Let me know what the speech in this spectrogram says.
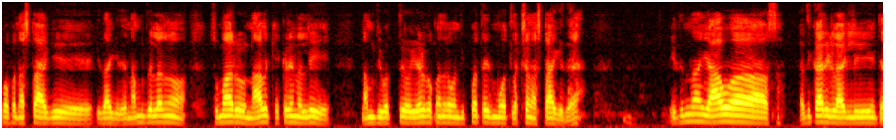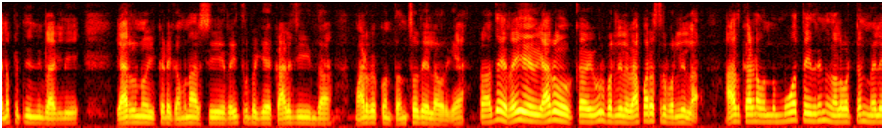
ಪಾಪ ನಷ್ಟ ಆಗಿ ಇದಾಗಿದೆ. ನಮ್ಮದೆಲ್ಲನೂ ಸುಮಾರು ನಾಲ್ಕು ಎಕರೆನಲ್ಲಿ ನಮ್ದು ಇವತ್ತು ಹೇಳ್ಬೇಕು ಅಂದರೆ ಒಂದು ಇಪ್ಪತ್ತೈದು, ಮೂವತ್ತು ಲಕ್ಷ ನಷ್ಟ ಆಗಿದೆ. ಇದನ್ನು ಯಾವ ಅಧಿಕಾರಿಗಳಾಗಲಿ, ಜನಪ್ರತಿನಿಧಿಗಳಾಗಲಿ ಯಾರೂ ಈ ಕಡೆ ಗಮನ ಹರಿಸಿ ರೈತರ ಬಗ್ಗೆ ಕಾಳಜಿಯಿಂದ ಮಾಡಬೇಕು ಅಂತ ಅನ್ಸೋದೇ ಇಲ್ಲ ಅವ್ರಿಗೆ. ಅದೇ ರೈ, ಯಾರು ಕ, ಇವರು ಬರಲಿಲ್ಲ, ವ್ಯಾಪಾರಸ್ಥರು ಬರಲಿಲ್ಲ. ಆದ ಕಾರಣ ಒಂದು ಮೂವತ್ತೈದರಿಂದ ನಲವತ್ತು ಟನ್ ಮೇಲೆ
